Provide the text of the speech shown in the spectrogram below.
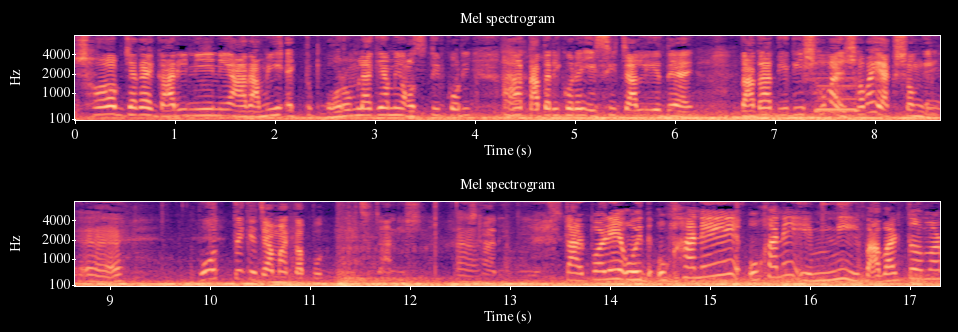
সব জায়গায় গাড়ি নিয়ে নিয়ে আর আমি একটু গরম লাগে আমি অস্থির করি। হ্যাঁ। তাড়াতাড়ি করে এসি চালিয়ে দেয়। দাদা দিদি সবাই সবাই একসঙ্গে। হ্যাঁ। প্রত্যেকে জামা কাপড় দিয়েছে জানিস না। হ্যাঁ। শাড়ি। তারপরে ওই ওখানে ওখানে এমনি বাবার তো আমার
